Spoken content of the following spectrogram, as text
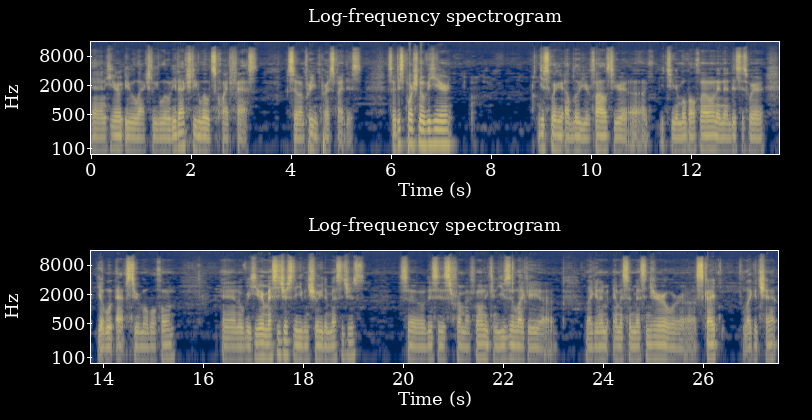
and here it will actually load. It actually loads quite fast. So I'm pretty impressed by this. So this portion over here this is where you upload your files to your uh, to your mobile phone and then this is where you upload apps to your mobile phone. And over here messages they even show you the messages. So this is from my phone. You can use it like a uh, like an MSN messenger or uh, Skype like a chat.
